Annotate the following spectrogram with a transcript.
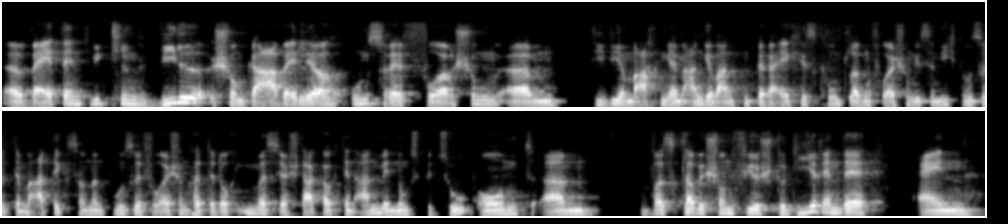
äh, weiterentwickeln will, schon gar, weil ja unsere Forschung, ähm, die wir machen, ja im angewandten Bereich ist. Grundlagenforschung ist ja nicht unsere Thematik, sondern unsere Forschung hat ja doch immer sehr stark auch den Anwendungsbezug. Und ähm, was, glaube ich, schon für Studierende ein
